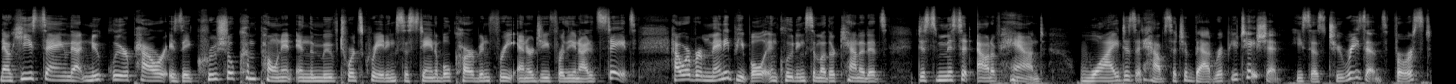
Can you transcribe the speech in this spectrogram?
Now, he's saying that nuclear power is a crucial component in the move towards creating sustainable carbon free energy for the United States. However, many people, including some other candidates, dismiss it out of hand. Why does it have such a bad reputation? He says two reasons. First,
